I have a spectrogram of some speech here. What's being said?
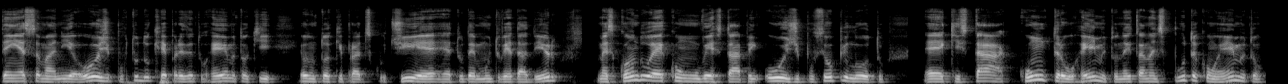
têm essa mania hoje, por tudo que representa o Hamilton, que eu não estou aqui para discutir, é, é, tudo é muito verdadeiro, mas quando é com o Verstappen hoje, por ser o piloto é, que está contra o Hamilton, né, está na disputa com o Hamilton,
